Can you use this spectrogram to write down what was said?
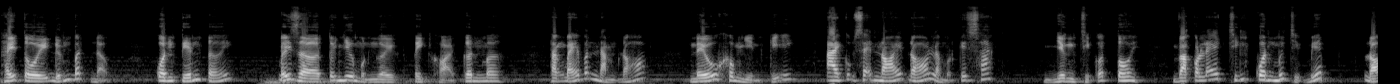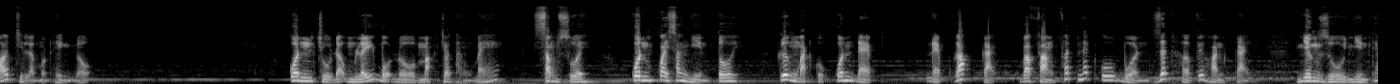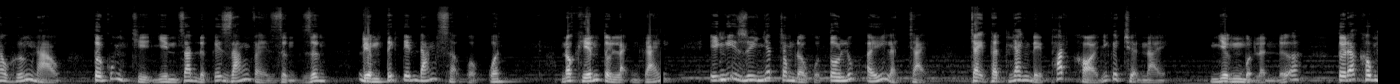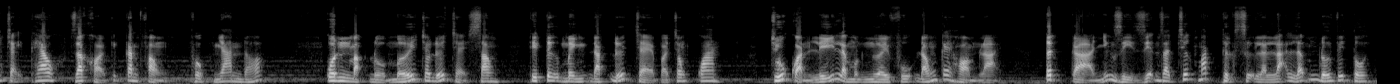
Thấy tôi đứng bất động, Quân tiến tới, bây giờ tôi như một người tỉnh khỏi cơn mơ. Thằng bé vẫn nằm đó, nếu không nhìn kỹ, ai cũng sẽ nói đó là một cái xác, nhưng chỉ có tôi và có lẽ chính Quân mới chỉ biết đó chỉ là một hình độ. Quân chủ động lấy bộ đồ mặc cho thằng bé, xong xuôi, Quân quay sang nhìn tôi, gương mặt của Quân đẹp, đẹp góc cạnh và phảng phất nét u buồn rất hợp với hoàn cảnh, nhưng dù nhìn theo hướng nào, tôi cũng chỉ nhìn ra được cái dáng vẻ rừng rưng, điềm tĩnh đến đáng sợ của Quân. Nó khiến tôi lạnh gáy. Ý nghĩ duy nhất trong đầu của tôi lúc ấy là chạy, chạy thật nhanh để thoát khỏi những cái chuyện này. Nhưng một lần nữa, tôi đã không chạy theo ra khỏi cái căn phòng phục nhan đó. Quân mặc đồ mới cho đứa trẻ xong thì tự mình đặt đứa trẻ vào trong quan. Chú quản lý là một người phụ đóng cái hòm lại. Tất cả những gì diễn ra trước mắt thực sự là lạ lẫm đối với tôi.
